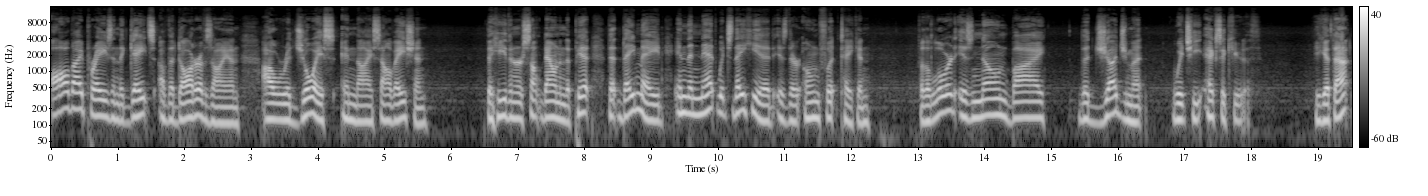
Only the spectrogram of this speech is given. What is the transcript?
all thy praise in the gates of the daughter of Zion. I will rejoice in thy salvation. The heathen are sunk down in the pit that they made, in the net which they hid is their own foot taken. For the Lord is known by the judgment which he executeth. You get that?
